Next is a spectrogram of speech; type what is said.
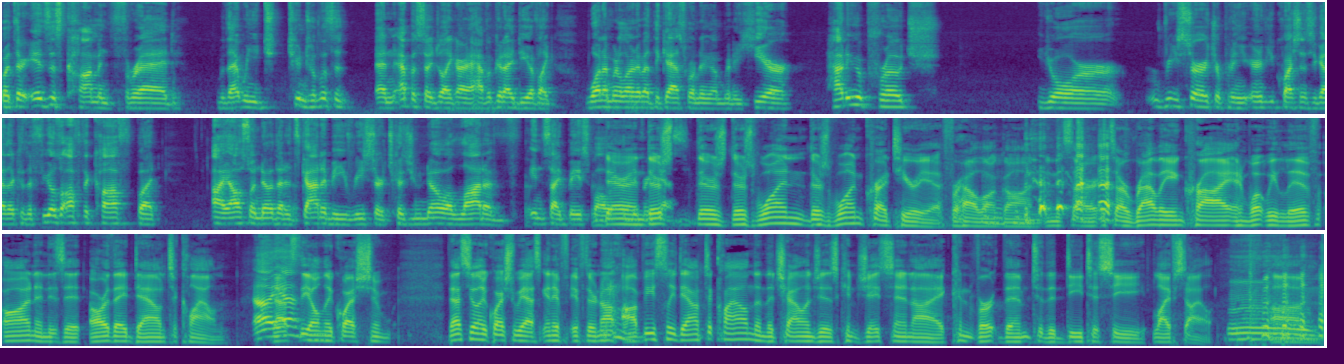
but there is this common thread that when you t- tune to listen an episode, you're like, all right, I have a good idea of like what I'm going to learn about the guest, what I'm going to hear. How do you approach your research or putting your interview questions together? Because it feels off the cuff, but I also know that it's got to be research because you know a lot of inside baseball. Darin, different there's guests. there's there's one there's one criteria for how long mm-hmm. gone, and it's our it's our rallying cry and what we live on, and is it are they down to clown? Oh, That's yeah. the only question. That's the only question we ask. And if, if they're not obviously down to clown, then the challenge is can Jason and I convert them to the D to C lifestyle? Mm. Um,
